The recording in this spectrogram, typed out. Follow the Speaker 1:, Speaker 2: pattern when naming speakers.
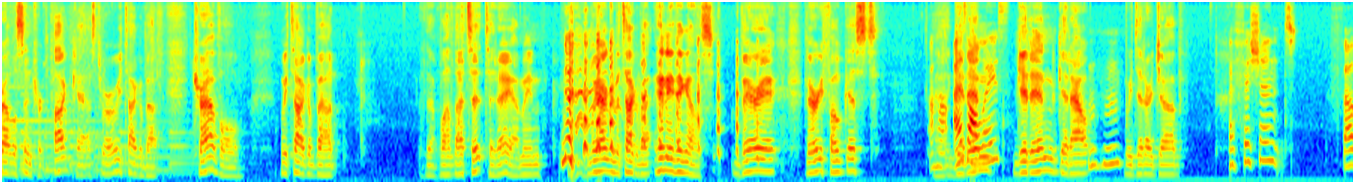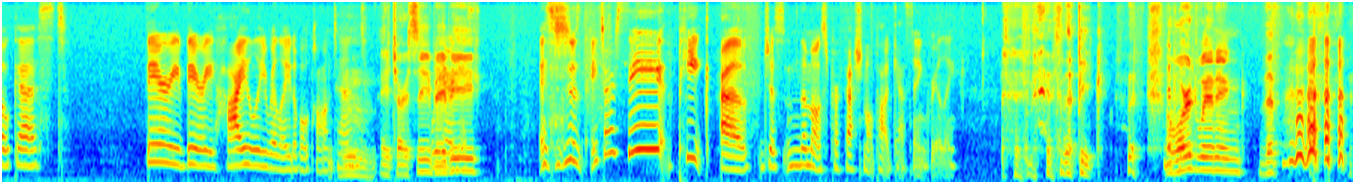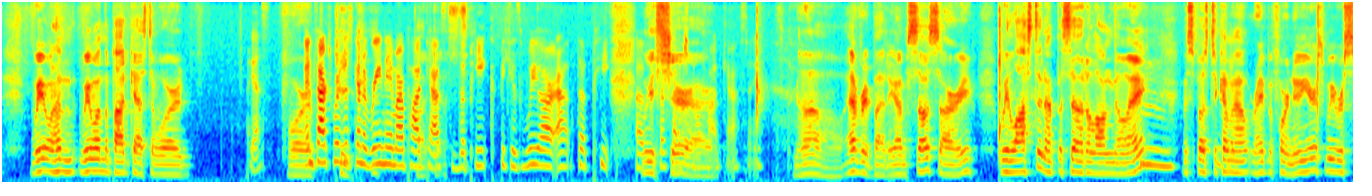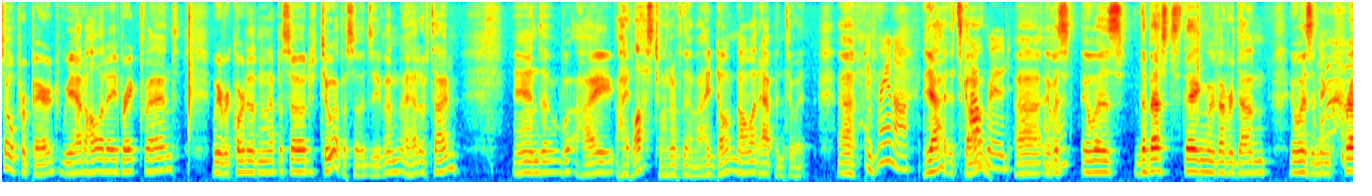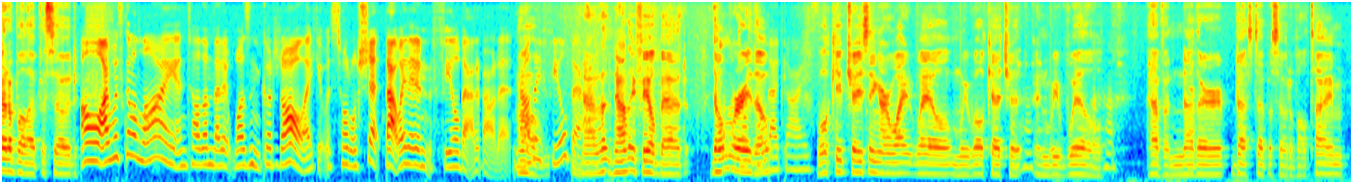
Speaker 1: travel centric podcast where we talk about travel. We talk about, the, well, that's it today. I mean, we aren't going to talk about anything else. Very, very focused.
Speaker 2: Uh-huh.
Speaker 1: Uh,
Speaker 2: As
Speaker 1: in,
Speaker 2: always,
Speaker 1: Get in, get out.
Speaker 2: Mhm.
Speaker 1: We did our job.
Speaker 2: efficient, focused, very, very highly relatable content.
Speaker 1: Mm, HRC,
Speaker 2: We
Speaker 1: baby.
Speaker 2: It's just HRC peak of just the most professional podcasting, really.
Speaker 1: the peak. award winning. The we won. We won the podcast award
Speaker 2: Yes.
Speaker 1: for.
Speaker 2: In fact, we're just going to rename our podcast
Speaker 1: podcasts.
Speaker 2: The Peak because we are at the peak of
Speaker 1: We
Speaker 2: professional
Speaker 1: sure are.
Speaker 2: podcasting.
Speaker 1: No, everybody, I'm so sorry. We lost an episode along the way.
Speaker 2: Mm.
Speaker 1: It was supposed to come
Speaker 2: did.
Speaker 1: out right before New Year's. We were so prepared. We had a holiday break planned. We recorded an episode, two episodes even, ahead of time. And uh, I lost one of them. I don't know what happened to it. Uh,
Speaker 2: It ran off.
Speaker 1: yeah, it's gone.
Speaker 2: How rude.
Speaker 1: Uh, It was it was the best thing we've ever done. It was an incredible episode.
Speaker 2: Oh, I was gonna lie and tell them that it wasn't good at all. Like it was total shit. That way they didn't feel bad about it. Now
Speaker 1: Oh,
Speaker 2: they feel bad.
Speaker 1: Now, that- now they feel bad. Don't
Speaker 2: Oh,
Speaker 1: worry
Speaker 2: don't
Speaker 1: though.
Speaker 2: bad guys.
Speaker 1: We'll keep chasing our white whale and we will catch it
Speaker 2: Uh-huh.
Speaker 1: and we will
Speaker 2: Uh-huh.
Speaker 1: have another best episode of all time.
